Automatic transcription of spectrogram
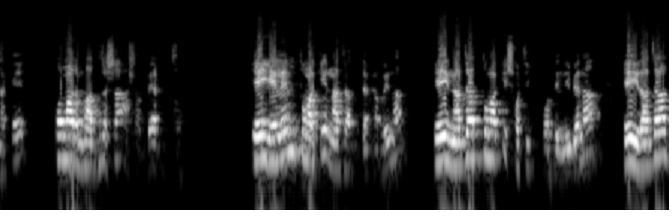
থাকে, তোমার মাদ্রাসা আসা ব্যর্থ। এই এলেম তোমাকে নাজাত দেখাবে না, এই নাজাত তোমাকে সঠিক পথে নিবে না, এই রাজাত,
